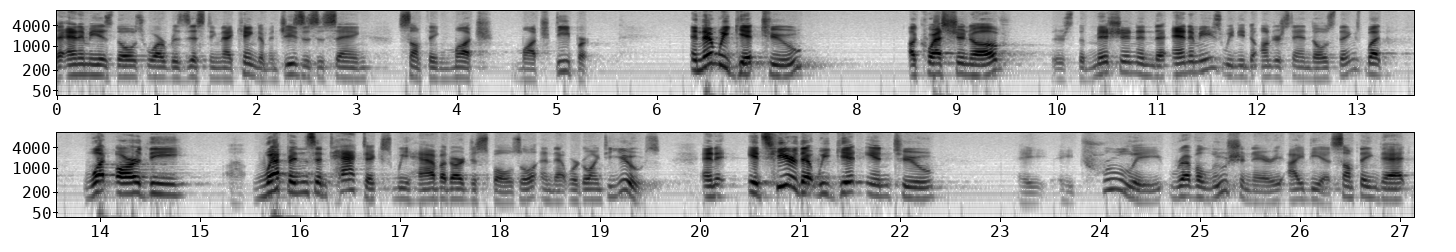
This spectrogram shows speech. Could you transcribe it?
the enemy is those who are resisting that kingdom. And Jesus is saying something much, much deeper. And then we get to a question of there's the mission and the enemies. We need to understand those things. But what are the uh, weapons and tactics we have at our disposal and that we're going to use? And it, it's here that we get into a, a truly revolutionary idea, something that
